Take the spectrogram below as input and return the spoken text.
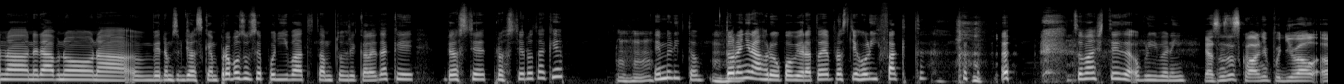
na, nedávno na v jednom zemědělském provozu se podívat, tam to říkali taky. Prostě, prostě to tak je. Mm-hmm. Je mi líto. Mm-hmm. To není náhodou pověra, to je prostě holý fakt. Co máš ty za oblíbený? Já jsem se schválně podíval, uh,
